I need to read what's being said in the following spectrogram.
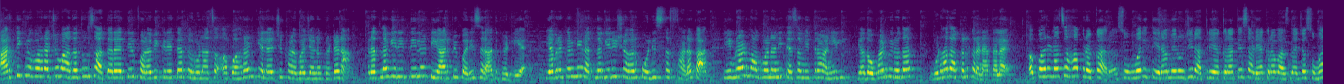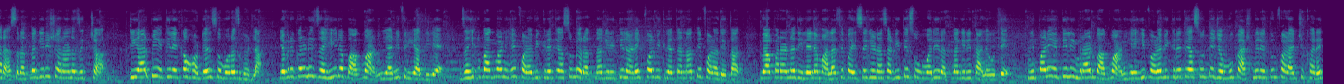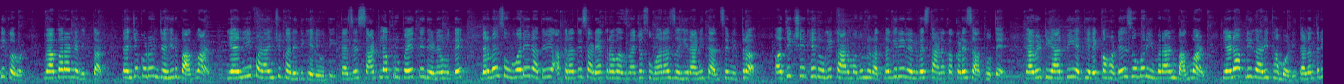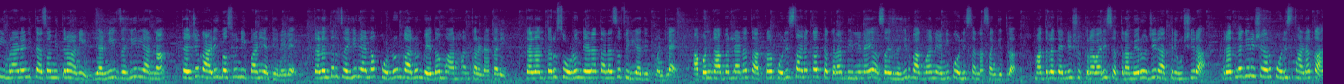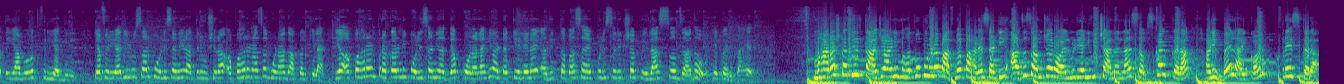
आर्थिक व्यवहाराच्या वादातून साताऱ्यातील फळ विक्रेत्या तरुणाचं अपहरण केल्याची खळबळजनक घटना रत्नागिरीतील टीआरपी परिसरात घडली आहे. या प्रकरणी रत्नागिरी शहर पोलीस स्थानकात इम्रान मागवान आणि त्याचा मित्र अनिल या दोघांविरोधात गुन्हा दाखल करण्यात आलाय. अपहरणाचा हा प्रकार सोमवारी तेरा मे रोजी रात्री अकरा ते साडे अकरा वाजण्याच्या सुमारास रत्नागिरी शहरानजीकच्या टीआरपी येथील एका हॉटेल समोरच घडला. या प्रकरणी जहीर बागवान यांनी फिर्याद दिली आहे. जहीर बागवान हे फळ विक्रेते असून रत्नागिरीतील अनेक फळ विक्रेत्यांना ते फळं देतात. व्यापाऱ्यांना दिलेल्या मालाचे पैसे घेण्यासाठी ते सोमवारी रत्नागिरीत आले होते. निपाणी येथील इम्रान बागवान हेही फळ विक्रेते असून ते जम्मू काश्मीर येथून फळांची खरेदी करून व्यापाऱ्यांना विकतात. त्यांच्याकडून जहीर बागवान यांनी फळांची खरेदी केली होती. त्याचे साठ लाख रुपये ते देणे होते. दरम्यान सोमवारी रात्री अकरा ते साडे अकरा वाजण्याच्या सुमारास जहीर आणि त्यांचे मित्र अतिक शेख हे दोघे कारमधून रत्नागिरी रेल्वे स्थानकाकडे जात होते. यावेळी टीआरपी येथील एका हॉटेलसमोर इम्रान बागवान यांना आपली गाडी थांबवली. त्यानंतर इम्रान आणि त्याचा मित्र अनिल यांनी जहीर यांना त्यांच्या गाडीत बसवून निपाणी येथे नेले. त्यानंतर जहीर यांना कोंडून घालून बेदम मारहाण करण्यात आली. त्यानंतर सोडून देण्यात आल्याचं फिर्यादीत म्हटलंय. आपण घाबरल्यानं तात्काळ पोलीस स्थानकात तक्रार दिली नाही असं जहीर बागवान यांनी पोलिसांना सांगितलं. मात्र त्यांनी शुक्रवारी सतरा मे रोजी रात्री उशिरा रत्नागिरी शहर पोलीस स्थानकात याबाबत फिर्याद दिली. या फिर्यादीनुसार पोलिसांनी रात्री उशिरा अपहरणाचा गुन्हा दाखल केलाय. या अपहरण प्रकरणी पोलिसांनी अद्याप कोणालाही अटक केली नाही. अधिक तपास सहाय्यक पोलीस निरीक्षक विलास जाधव हे करीत आहेत. महाराष्ट्रातील ताज्या आणि महत्त्वपूर्ण बातम्या पाहण्यासाठी आजच आमच्या रॉयल मीडिया न्यूज चॅनलला सबस्क्राईब करा आणि बेल आयकॉन प्रेस करा.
